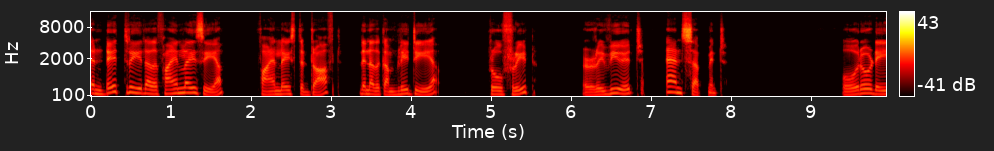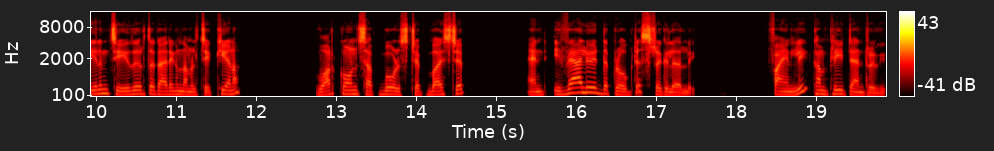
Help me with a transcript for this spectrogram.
ദെൻ ഡേ ത്രീയിൽ അത് ഫൈനലൈസ് ചെയ്യാം. ഫൈനലൈസ് ദ ഡ്രാഫ്റ്റ് ദെൻ അത് കംപ്ലീറ്റ് ചെയ്യുക proofread review it and submit ഓരോ ഡേയിലും ചെയ്തു തീർത്ത കാര്യങ്ങൾ നമ്മൾ ചെക്ക് ചെയ്യണം. Work on sub goal step by step and evaluate the progress regularly finally complete and review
